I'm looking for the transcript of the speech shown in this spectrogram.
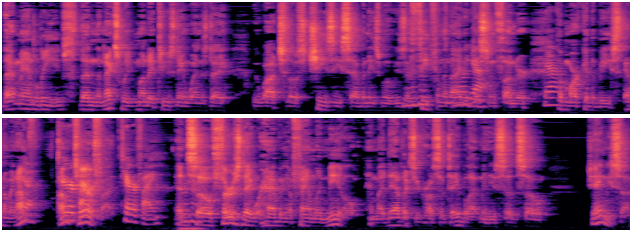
that man leaves. Then the next week, Monday, Tuesday, Wednesday, we watch those cheesy 70s movies, A Mhm. Thief in the Night, Oh, A yeah. Distant Thunder, Yeah. The Mark of the Beast. And I mean, I'm, Yeah. I'm Terrifying. terrified. Terrifying. And Mhm. so Thursday, we're having a family meal. And my dad looks across the table at me and he said, So, Jamie, son,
